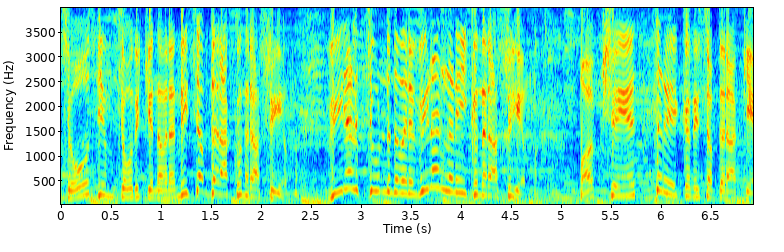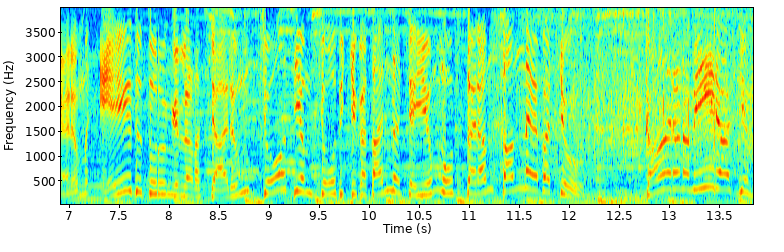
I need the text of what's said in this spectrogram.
ചോദ്യം ചോദിക്കുന്നവനെ നിശബ്ദരാക്കുന്ന രാഷ്ട്രീയം വിരൽ ചൂണ്ടുന്നവനെ വിലങ്ങണിയിക്കുന്ന രാഷ്ട്രീയം പക്ഷെ എത്രയൊക്കെ നിശബ്ദരാക്കിയാലും ഏത് തുറുങ്കിൽ അടച്ചാലും ചോദ്യം ചോദിക്കുക തന്നെ ചെയ്യും ഉത്തരം തന്നേ പറ്റൂ. കാരണം ഈ രാജ്യം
